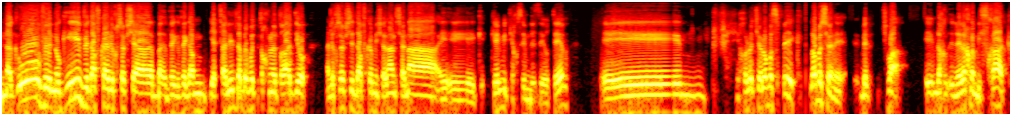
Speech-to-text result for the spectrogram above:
נגעו ונוגעים, ודווקא אני חושב שה... וגם יצא לי לדבר בתוכניות רדיו אני חושב שדווקא משנה לשנה כן מתייחסים לזה יותר. אה, יכול להיות שלא מספיק, לא משנה. תשמע, אם נלך למשחק,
